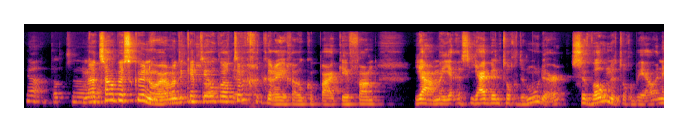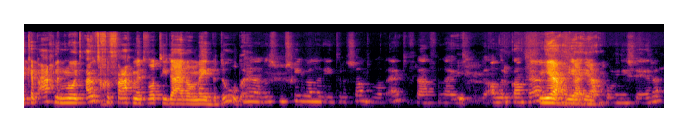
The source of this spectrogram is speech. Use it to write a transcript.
Ja, dat... Uh, Maar het zou best kunnen hoor, want ik heb die ook wel teruggekregen ook een paar keer van... Ja, maar jij, jij bent toch de moeder? Ze wonen toch bij jou? En ik heb eigenlijk nooit uitgevraagd met wat hij daar dan mee bedoelde. Ja, dat is misschien wel een interessant om wat uit te vragen vanuit de andere kant. Hè, Ja, ja, ja. communiceren.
